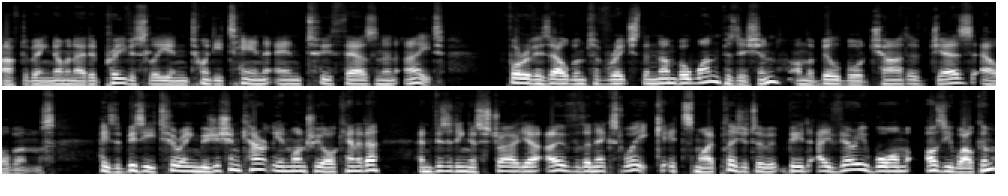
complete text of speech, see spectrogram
after being nominated previously in 2010 and 2008. Four of his albums have reached the number one position on the Billboard chart of jazz albums. He's a busy touring musician currently in Montreal, Canada, and visiting Australia over the next week. It's my pleasure to bid a very warm Aussie welcome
